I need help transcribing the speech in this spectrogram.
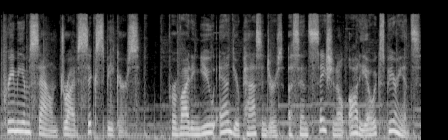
Premium sound drives six speakers, providing you and your passengers a sensational audio experience.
